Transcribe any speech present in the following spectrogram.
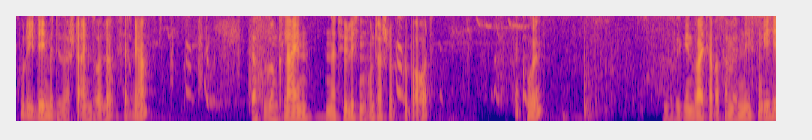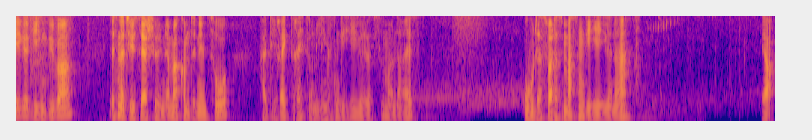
Gute Idee mit dieser Steinsäule. Gefällt mir. Da hast du so einen kleinen, natürlichen Unterschlupf gebaut. Ja, cool. Also wir gehen weiter. Was haben wir im nächsten Gehege? Gegenüber. Ist natürlich sehr schön. Ne? Man kommt in den Zoo, Hat direkt rechts und links ein Gehege, das ist immer nice. Oh, das war das Massengehege, ne? Ja,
